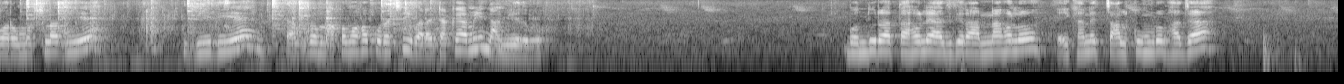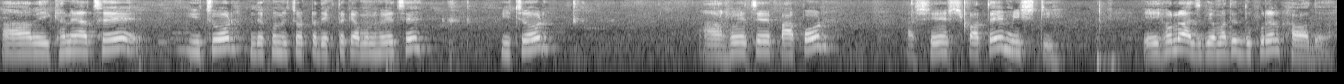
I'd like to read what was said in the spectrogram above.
গরম মশলা দিয়ে, ঘি দিয়ে একদম মাখো মাখো করেছি, এবার এটাকে আমি নামিয়ে দেবো। বন্ধুরা, তাহলে আজকে রান্না হলো এখানে চাল কুমড়ো ভাজা। আর এইখানে আছে ইঁচড়। দেখুন ইঁচড়টা দেখতে কেমন হয়েছে। ইঁচড়, আর হয়েছে পাপড়, আর শেষ পাতে মিষ্টি। এই হলো আজকে আমাদের দুপুরের খাওয়া দাওয়া।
